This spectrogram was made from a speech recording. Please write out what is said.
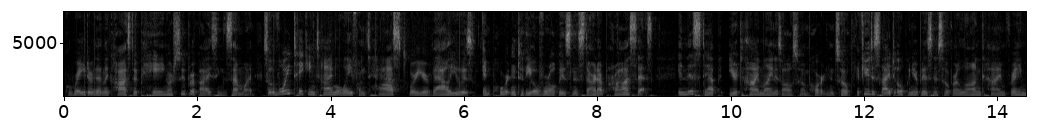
greater than the cost of paying or supervising someone? So, avoid taking time away from tasks where your value is important to the overall business startup process. In this step, your timeline is also important. So, if you decide to open your business over a long time frame,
